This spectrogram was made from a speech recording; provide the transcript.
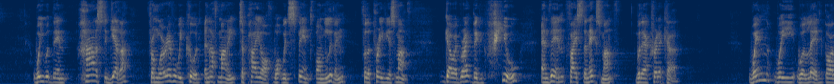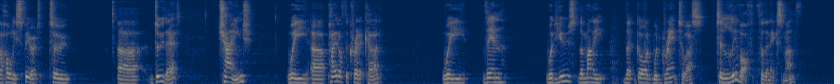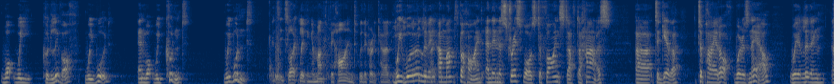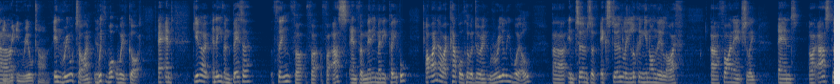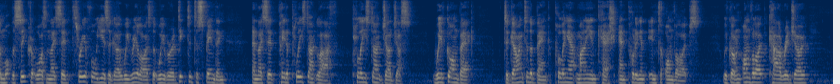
we would then harness together from wherever we could enough money to pay off what we'd spent on living for the previous month. Go a great big fuel, and then face the next month with our credit card when we were led by the Holy Spirit to uh, do that change, we uh, paid off the credit card. We then would use the money that God would grant to us to live off for the next month. What we could live off, we would, and what we couldn't, we wouldn't. It's, it's like living a month behind with a credit card. We you- were living a month behind, and then the stress was to find stuff to harness uh, together to pay it off. Whereas now we're living in, uh, re- in real time. in real time with what we've got. And, and do you know an even better thing for, for, for us and for many, many people? I know a couple who are doing really well uh, in terms of externally looking in on their life uh, financially. And I asked them what the secret was, and they said three or four years ago we realised that we were addicted to spending. And they said, Peter, please don't laugh. Please don't judge us. We've gone back to going to the bank, pulling out money in cash, and putting it into envelopes. We've got an envelope car rego,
